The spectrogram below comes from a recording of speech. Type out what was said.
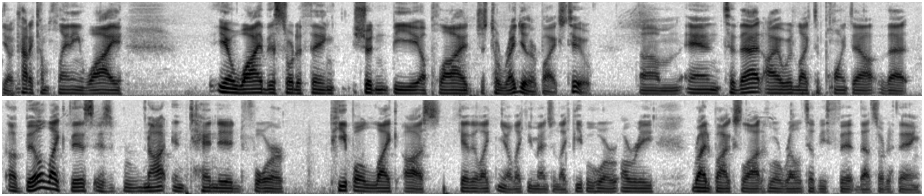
you know, kind of complaining why, you know, why this sort of thing shouldn't be applied just to regular bikes too. Um, and to that, I would like to point out that a bill like this is not intended for people like us. Okay, they're like you know, like you mentioned, like people who are already ride bikes a lot, who are relatively fit, that sort of thing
